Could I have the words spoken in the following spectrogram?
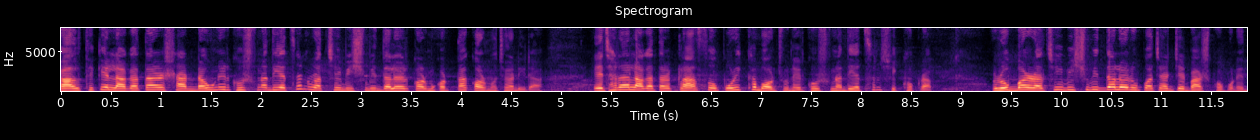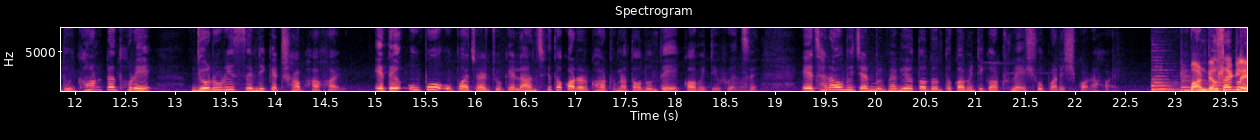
কাল থেকে লাগাতার শাটডাউনের ঘোষণা দিয়েছেন রাজশাহী বিশ্ববিদ্যালয়ের কর্মকর্তা কর্মচারীরা। এছাড়া লাগাতার ক্লাস ও পরীক্ষা বর্জনের ঘোষণা দিয়েছেন শিক্ষকরা। রোববার রাজশাহী বিশ্ববিদ্যালয়ের উপাচার্যের বাসভবনে দুই ঘণ্টা ধরে জরুরি সিন্ডিকেট সভা হয়। এতে উপ উপাচার্যকে লাঞ্ছিত করার ঘটনা তদন্তে কমিটি হয়েছে। এছাড়াও বিচার বিভাগীয় তদন্ত কমিটি গঠনে সুপারিশ করা হয়। বান্ডেল থাকলে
